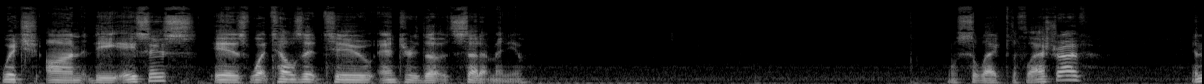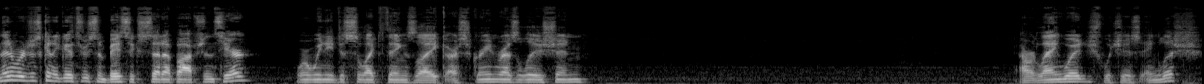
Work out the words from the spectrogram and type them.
which on the Asus is what tells it to enter the setup menu. We'll select the flash drive. And then we're just going to go through some basic setup options here, where we need to select things like our screen resolution, our language, which is English,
